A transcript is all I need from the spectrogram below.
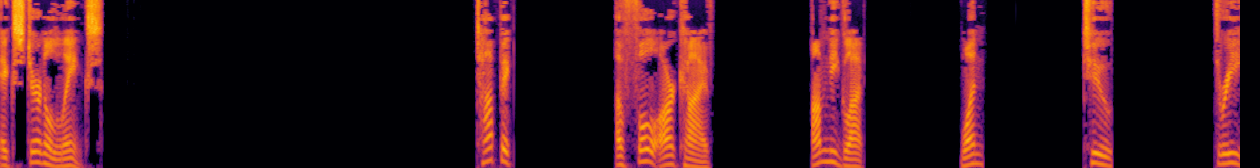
External links. Topic. A full archive. Omniglot. 1 2 3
